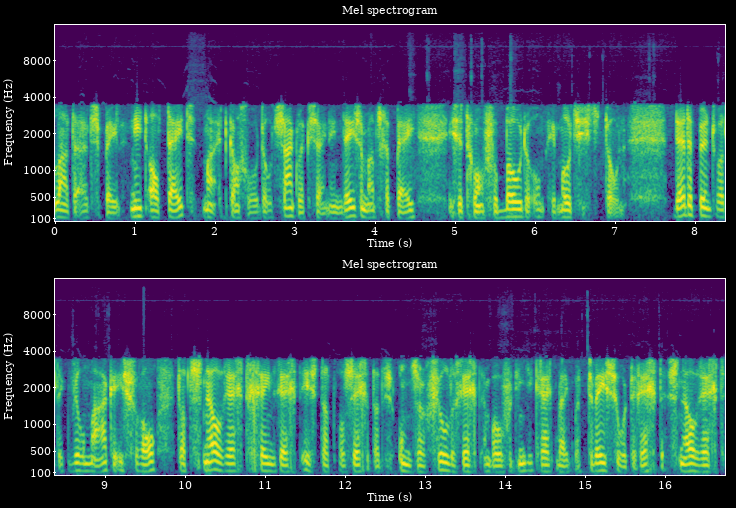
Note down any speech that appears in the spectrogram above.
laten uitspelen. Niet altijd, maar het kan gewoon noodzakelijk zijn. In deze maatschappij is het gewoon verboden om emoties te tonen. Derde punt wat ik wil maken is vooral dat snelrecht geen recht is. Dat wil zeggen, dat is onzorgvuldig recht. En bovendien, je krijgt blijkbaar twee soorten rechten. Snelrecht,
